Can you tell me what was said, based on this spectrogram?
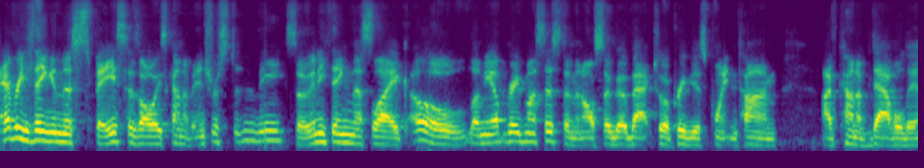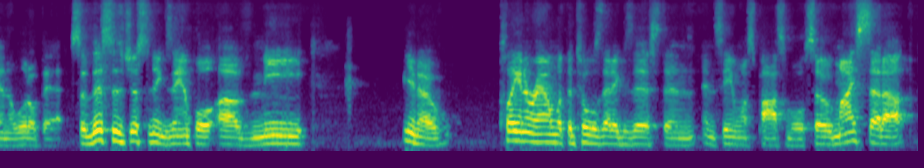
everything in this space has always kind of interested me. So anything that's like, oh, let me upgrade my system and also go back to a previous point in time, I've kind of dabbled in a little bit. So this is just an example of me, you know, playing around with the tools that exist and, and seeing what's possible. So my setup,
